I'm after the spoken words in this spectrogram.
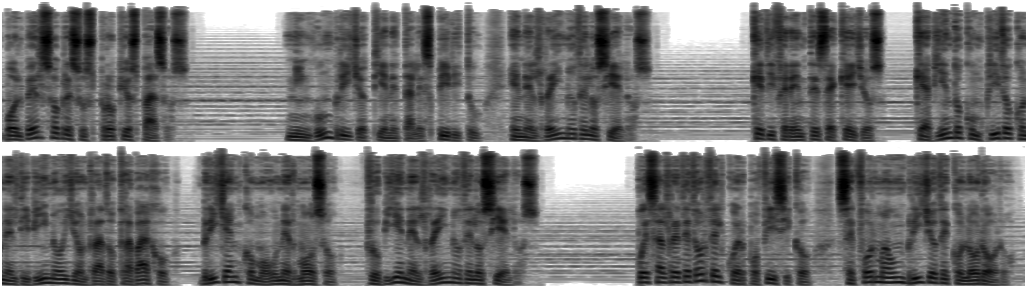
Volver sobre sus propios pasos. Ningún brillo tiene tal espíritu en el reino de los cielos. Qué diferentes de aquellos que habiendo cumplido con el divino y honrado trabajo, brillan como un hermoso rubí en el reino de los cielos. Pues alrededor del cuerpo físico se forma un brillo de color oro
